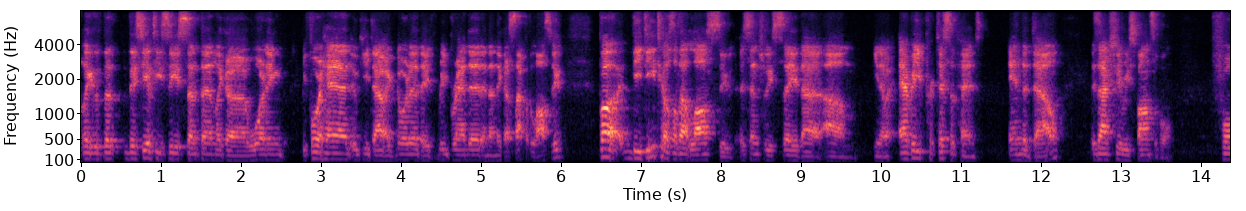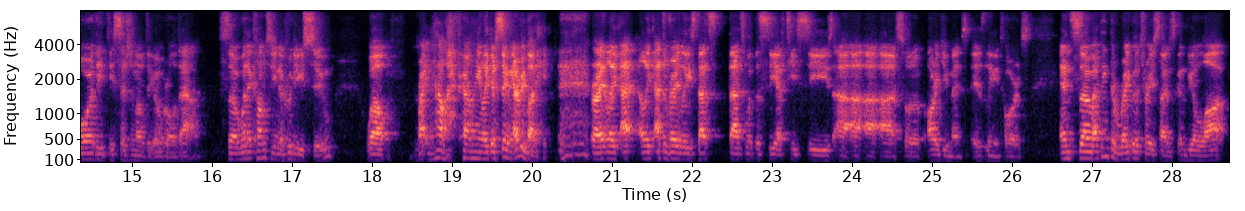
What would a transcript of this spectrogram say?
like the, the CFTC sent them like a warning beforehand. OokiDAO ignored it. They rebranded, and then they got slapped with a lawsuit. But the details of that lawsuit essentially say that um, you know every participant in the DAO is actually responsible for the decision of the overall DAO. So when it comes to you know who do you sue, well, right now apparently like they're suing everybody right like I, like at the very least that's that's what the cftc's uh, uh, uh, uh, sort of argument is leaning towards and so i think the regulatory side is going to be a lot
